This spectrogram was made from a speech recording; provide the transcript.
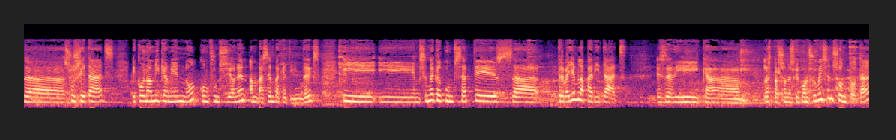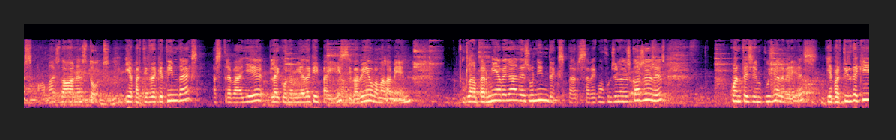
eh, societats econòmicament, no?, com funcionen en base a aquest índex. I, I em sembla que el concepte és... Eh, treballem la paritat, és a dir, que les persones que consumeixen són totes, homes, dones, tots. I a partir d'aquest índex es treballa l'economia d'aquell país, si va bé o va malament. Clar, per mi a vegades un índex per saber com funcionen les coses és quanta gent puja a l'Everest. I a partir d'aquí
